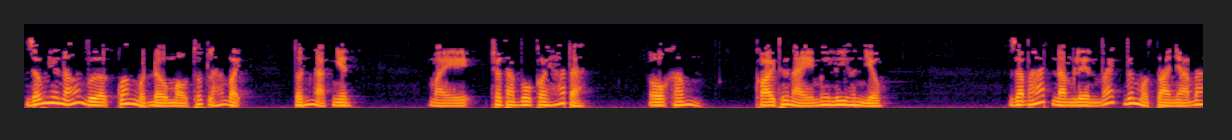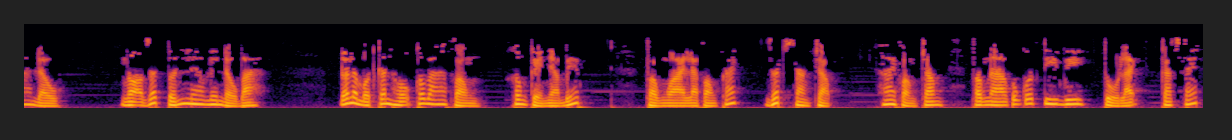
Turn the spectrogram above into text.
Giống như nó vừa quăng một đầu màu thuốc lá vậy. Tuấn ngạc nhiên. Mày cho ta vô coi hát à? Ồ không, coi thứ này mê ly hơn nhiều. Giáp hát nằm liền vách với một tòa nhà ba lầu. Ngọ rất Tuấn leo lên đầu ba. Đó là một căn hộ có ba phòng, không kể nhà bếp. Phòng ngoài là phòng khách, rất sang trọng. Hai phòng trong, phòng nào cũng có tivi, tủ lạnh, cassette,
